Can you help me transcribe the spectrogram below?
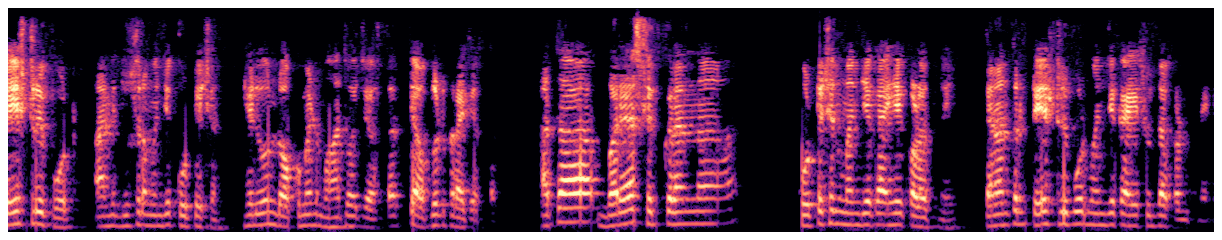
टेस्ट रिपोर्ट आणि दुसरं म्हणजे कोटेशन हे दोन डॉक्युमेंट महत्त्वाचे असतात ते अपलोड करायचे असतात. आता बऱ्याच शेतकऱ्यांना कोटेशन म्हणजे काय हे कळत नाही. त्यानंतर टेस्ट रिपोर्ट म्हणजे काय हे सुद्धा कळत नाही.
